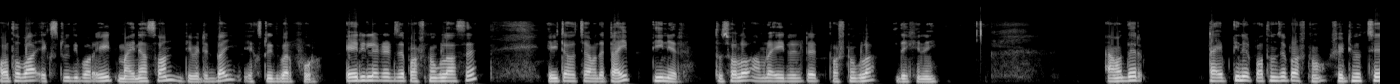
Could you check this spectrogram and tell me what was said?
অথবা x to the power eight minus one divided by x to the power four এই রিলেটেড যে প্রশ্নগুলো আছে, এইটা হচ্ছে আমাদের টাইপ তিনের। তো চলো আমরা এই রিলেটেড প্রশ্নগুলো দেখে নিই। আমাদের টাইপ তিনের প্রথম যে প্রশ্ন, সেটি হচ্ছে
